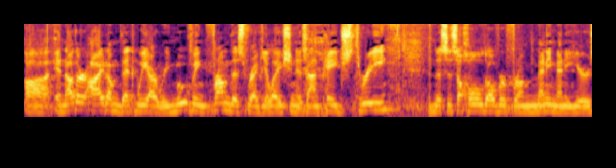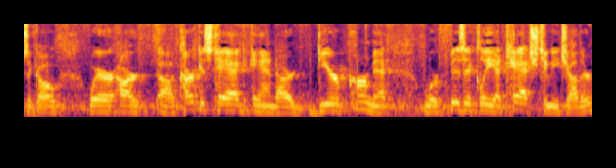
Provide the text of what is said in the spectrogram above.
Uh, another item that we are removing from this regulation is on page three, and this is a holdover from many, many years ago, where our uh, carcass tag and our deer permit were physically attached to each other.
